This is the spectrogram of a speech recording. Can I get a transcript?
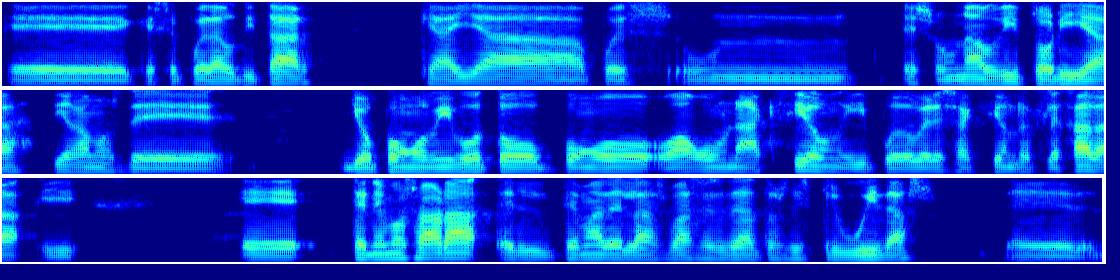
eh, que se pueda auditar, que haya pues un, eso, una auditoría, digamos, de yo pongo mi voto pongo, o hago una acción y puedo ver esa acción reflejada. Y eh, tenemos ahora el tema de las bases de datos distribuidas, eh,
